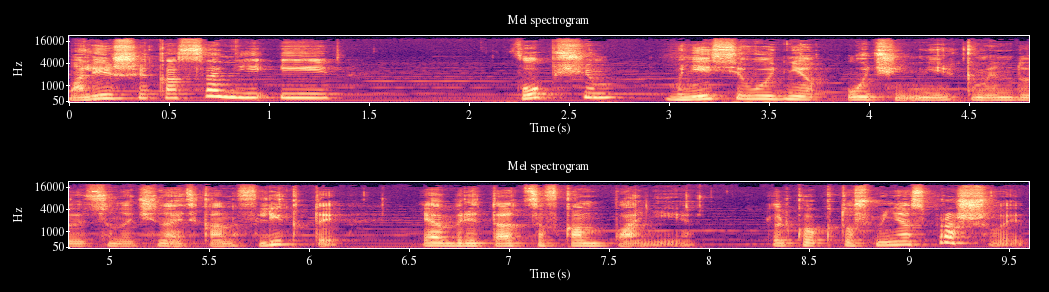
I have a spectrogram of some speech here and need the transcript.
Малейшее касание и... В общем, мне сегодня очень не рекомендуется начинать конфликты и обретаться в компании. Только кто ж меня спрашивает?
